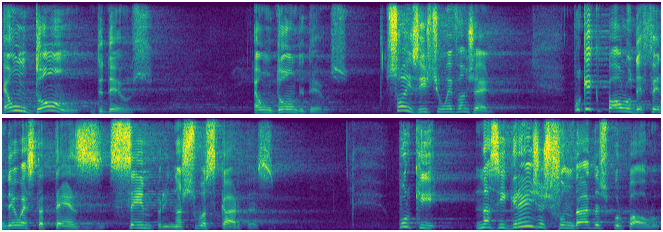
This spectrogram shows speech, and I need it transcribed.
é um dom de Deus. É um dom de Deus. Só existe um evangelho. Por que, que Paulo defendeu esta tese sempre nas suas cartas? Porque nas igrejas fundadas por Paulo,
